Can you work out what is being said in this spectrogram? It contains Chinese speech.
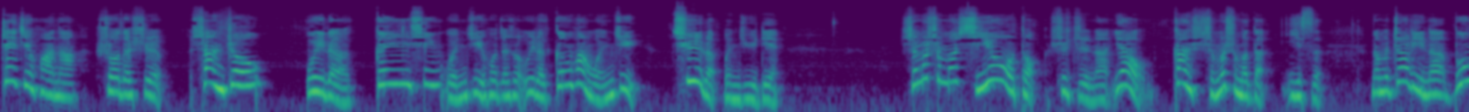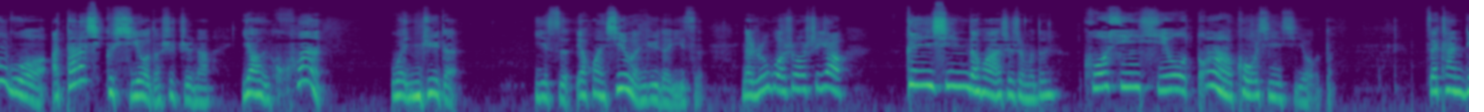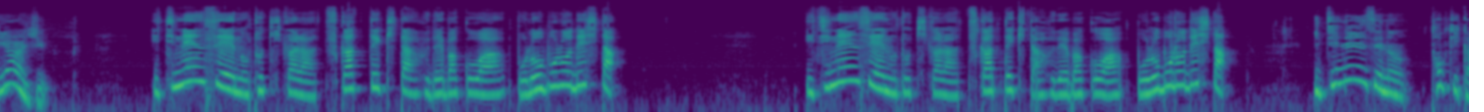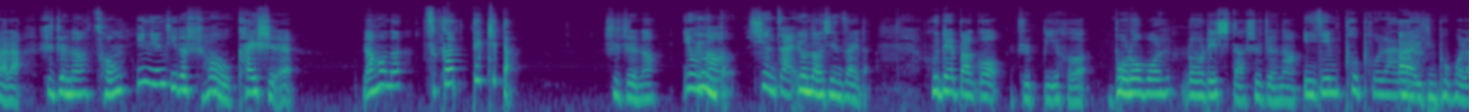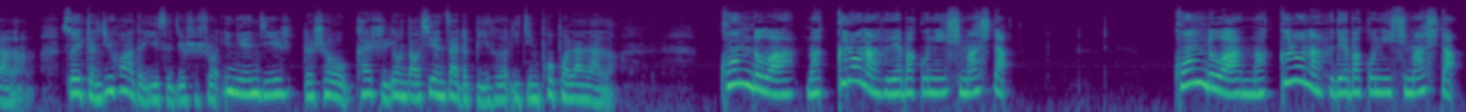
这句话呢，说的是上周为了更新文具，或者说为了更换文具，去了文具店。什么什么しようと是指呢，要干什么什么的意思。那么这里呢本 o を新しくしよう的是指呢要换文具的意思，要换新文具的意思。那如果说是要更新的话，是什么东西？更新しようと。嗯，更新しようと。再看第二句。一年生の時から使ってきた筆箱はボロボロでした。一年生の時から使ってきた筆箱はボロボロでした。一年生の tokiga 啦是指呢从一年级的时候开始，然后呢 s k a d a k e d a 是指呢用到现在用到现在的 h u d e b a k o 是笔盒 b o l o b o l o d e k t a 是指呢已经破破烂啊已经破破烂烂了，所以整句话的意思就是说一年级的时候开始用到现在的笔盒已经破破烂烂了。今度は真っ黒な筆箱にしました。今度は真っ黒な筆箱にしました。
